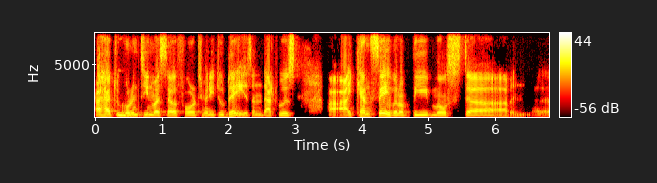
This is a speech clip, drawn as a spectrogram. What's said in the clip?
I had to mm-hmm. quarantine myself for 22 days and that was i can say one of the most uh, uh,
